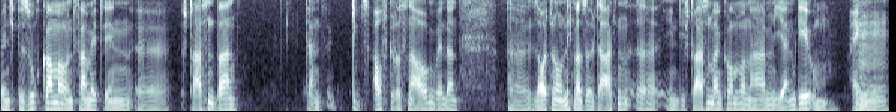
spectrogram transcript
wenn ich Besuch komme und fahre mit den äh, Straßenbahnen dann gibt es aufgerissene Augen, wenn dann äh, Leute, noch nicht mal Soldaten, äh, in die Straßenbahn kommen und haben ihr MG umhängen. Mhm.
